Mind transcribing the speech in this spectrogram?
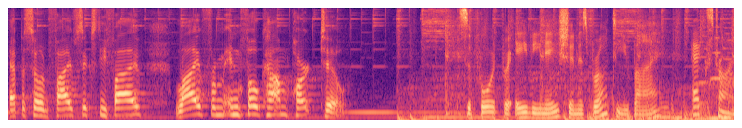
episode 565, live from InfoComm Part 2. Support for AV Nation is brought to you by Extron,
